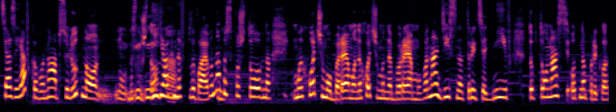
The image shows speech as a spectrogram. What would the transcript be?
ця заявка вона абсолютно ну ніяк не впливає. Вона безкоштовна. Ми хочемо беремо, не хочемо не беремо. Вона дійсно 30 днів. Тобто, у нас, от, наприклад,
